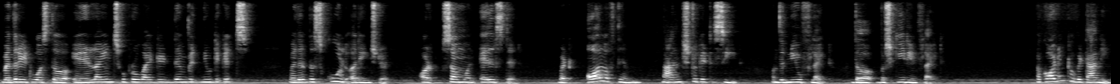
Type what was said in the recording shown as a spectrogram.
whether it was the airlines who provided them with new tickets, whether the school arranged it, or someone else did. But all of them managed to get a seat on the new flight, the Bashkirian flight. According to Vitaly,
